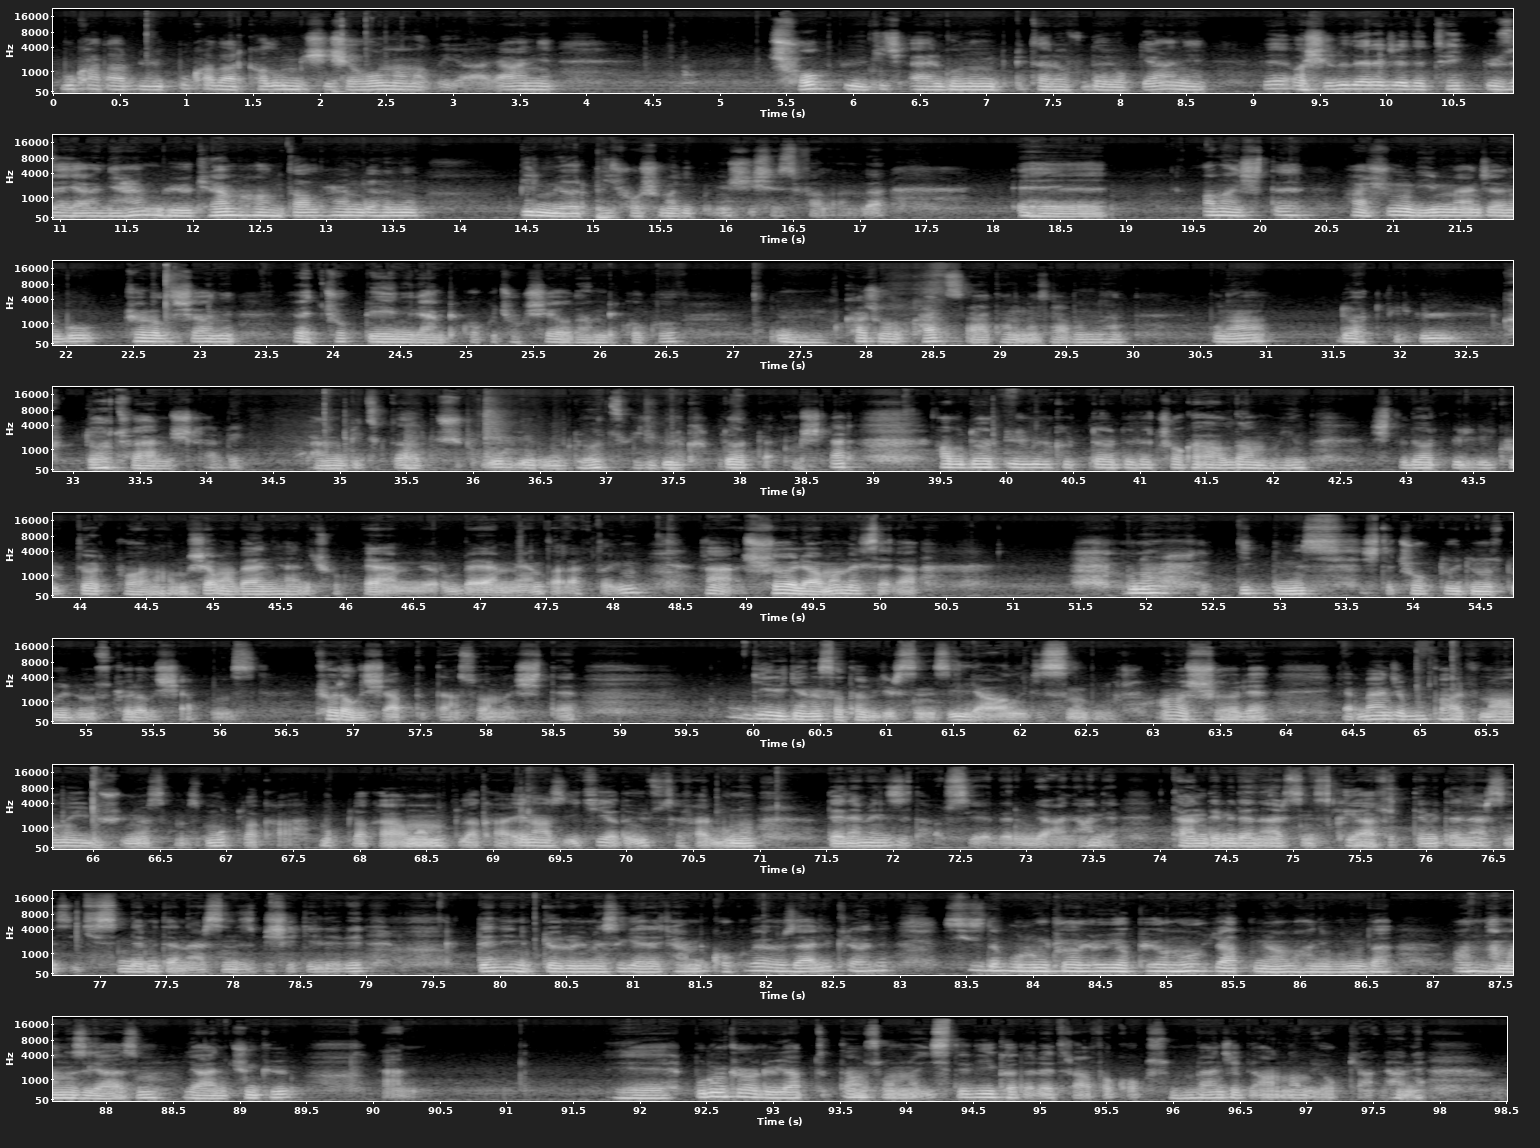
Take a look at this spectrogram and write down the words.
bu kadar büyük, bu kadar kalın bir şişe olmamalı ya. Yani çok büyük hiç ergonomik bir tarafı da yok. Yani ve aşırı derecede tek düze yani. Hem büyük hem hantal hem de hani bilmiyorum hiç hoşuma gitmiyor şişesi falan da. Ee, ama işte ha şunu diyeyim bence hani bu kör alışı hani evet çok beğenilen bir koku çok şey olan bir koku. Hmm, kaç o kaç zaten mesela bundan? Buna 4,44 vermişler ben bir tık daha düşük diyebiliyorum. 4,44 vermişler. Ha bu 4,44'e de çok aldanmayın. İşte 4,44 puan almış ama ben yani çok beğenmiyorum. Beğenmeyen taraftayım. Ha şöyle ama mesela bunu gittiniz işte çok duydunuz duydunuz kör alış yaptınız. Kör alış yaptıktan sonra işte geri gene satabilirsiniz. İlla alıcısını bulur. Ama şöyle ya bence bu parfümü almayı düşünüyorsanız mutlaka mutlaka ama mutlaka en az iki ya da üç sefer bunu denemenizi tavsiye ederim. Yani hani tende mi denersiniz, kıyafette mi denersiniz, ikisinde mi denersiniz bir şekilde bir denenip görülmesi gereken bir koku ve özellikle hani sizde burun körlüğü yapıyor mu, yapmıyor mu hani bunu da anlamanız lazım. Yani çünkü yani burun körlüğü yaptıktan sonra istediği kadar etrafa koksun. Bence bir anlamı yok yani. Hani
